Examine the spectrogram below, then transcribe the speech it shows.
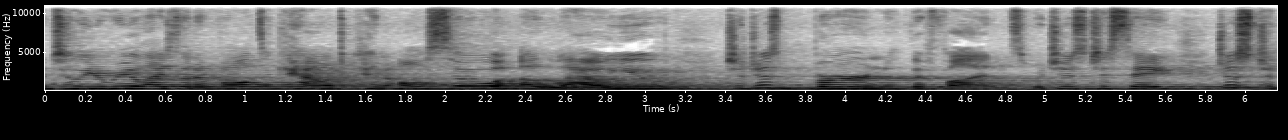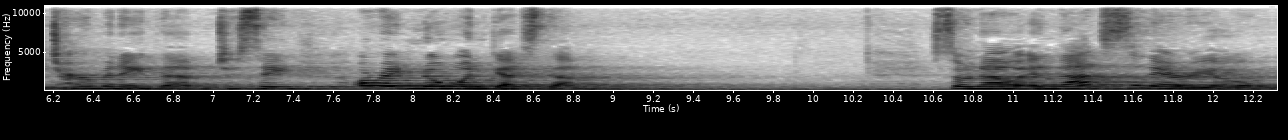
until you realize that a vault account can also allow you to just burn the funds, which is to say, just to terminate them, to say, all right, no one gets them. So now in that scenario,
